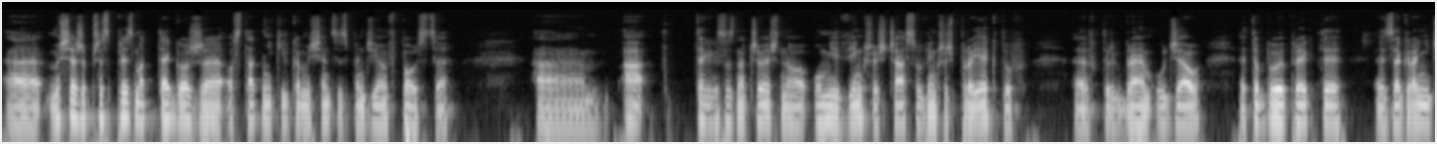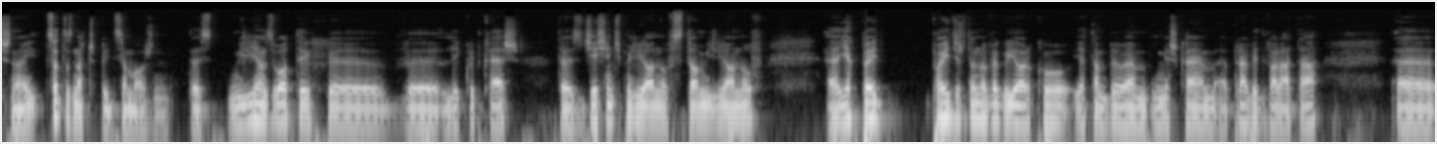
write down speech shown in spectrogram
E, myślę, że przez pryzmat tego, że ostatnie kilka miesięcy spędziłem w Polsce, a tak jak zaznaczyłeś, no, u mnie większość czasu, większość projektów, e, w których brałem udział, e, to były projekty zagraniczne. I co to znaczy być zamożnym? To jest milion złotych w liquid cash, to jest 10 milionów, 100 milionów. Jak pojedziesz do Nowego Jorku, ja tam byłem i mieszkałem e, prawie dwa lata, e,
